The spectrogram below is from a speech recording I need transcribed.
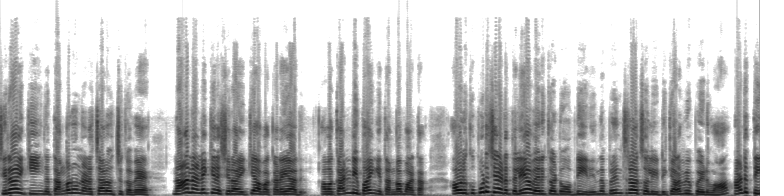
ஷிராய்க்கு இங்கே தங்கணும்னு நினச்சாலும் வச்சுக்கவேன். நான் நினைக்கிற ஷிராய்க்கு அவள் கிடையாது. அவள் கண்டிப்பாக இங்கே தங்க மாட்டா. அவளுக்கு பிடிச்ச இடத்துலயே அவள் இருக்கட்டும் அப்படின்னு இந்த பிரின்ஸ்ராஜ் சொல்லிட்டு கிளம்பி போயிடுவான். அடுத்தே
